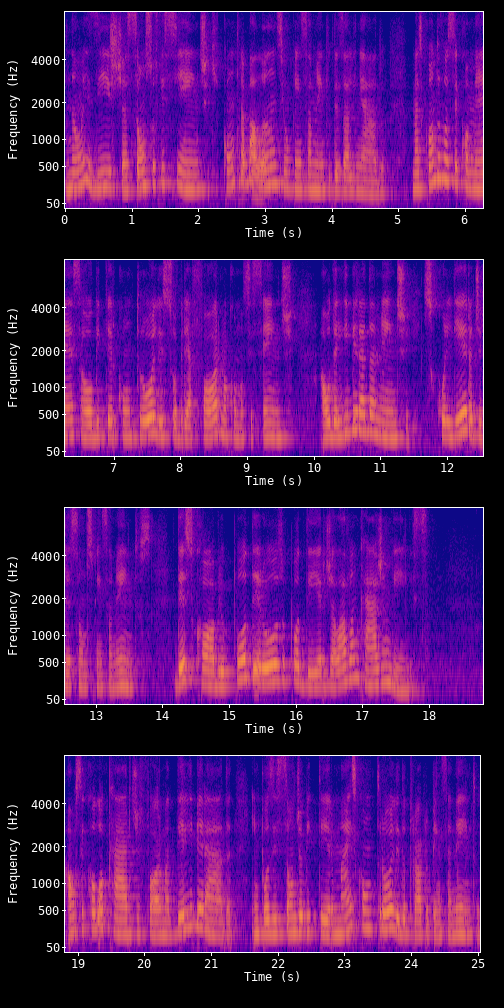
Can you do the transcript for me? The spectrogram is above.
Não existe ação suficiente que contrabalance um pensamento desalinhado, mas quando você começa a obter controle sobre a forma como se sente, ao deliberadamente escolher a direção dos pensamentos, descobre o poderoso poder de alavancagem deles. Ao se colocar de forma deliberada em posição de obter mais controle do próprio pensamento,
